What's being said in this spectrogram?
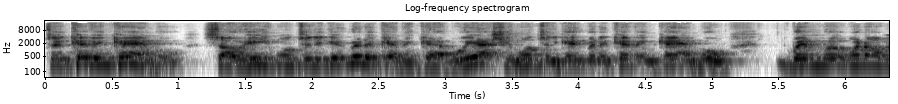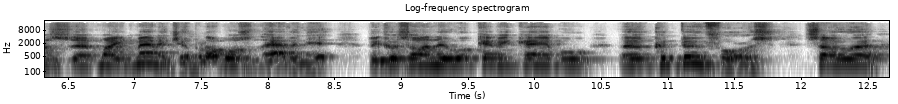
to Kevin Campbell. So he wanted to get rid of Kevin Campbell. We actually wanted to get rid of Kevin Campbell when when I was uh, made manager, but I wasn't having it because I knew what Kevin Campbell uh, could do for us. So uh,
